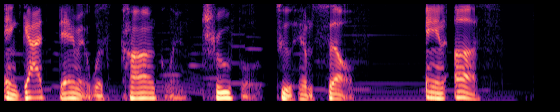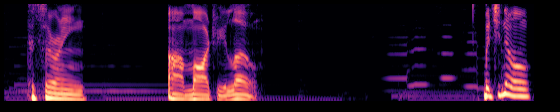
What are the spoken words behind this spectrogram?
And God damn it, was Conklin truthful to himself and us concerning um, Marjorie Lowe. But you know,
